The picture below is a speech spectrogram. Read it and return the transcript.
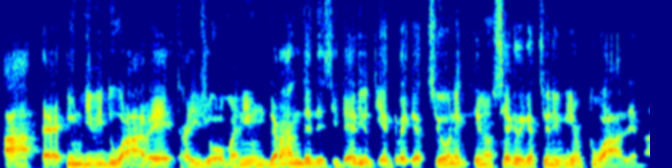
a eh, individuare tra i giovani un grande desiderio di aggregazione che non sia aggregazione virtuale, ma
